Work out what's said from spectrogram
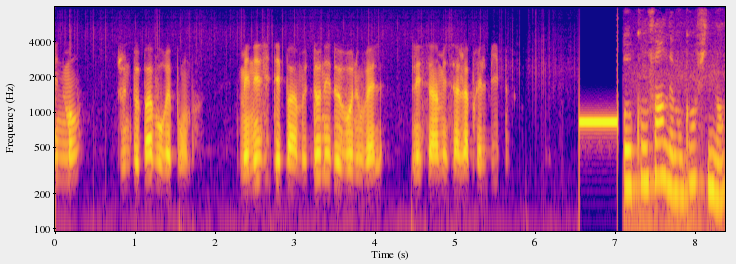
confinement, je ne peux pas vous répondre. Mais n'hésitez pas à me donner de vos nouvelles. Laissez un message après le bip. Aux confins de mon confinement,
